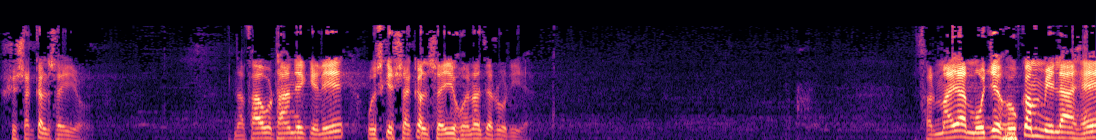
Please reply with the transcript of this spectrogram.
اس کی شکل صحیح ہو۔ نفع اٹھانے کے لیے اس کی شکل صحیح ہونا ضروری ہے۔ فرمایا، مجھے حکم ملا ہے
